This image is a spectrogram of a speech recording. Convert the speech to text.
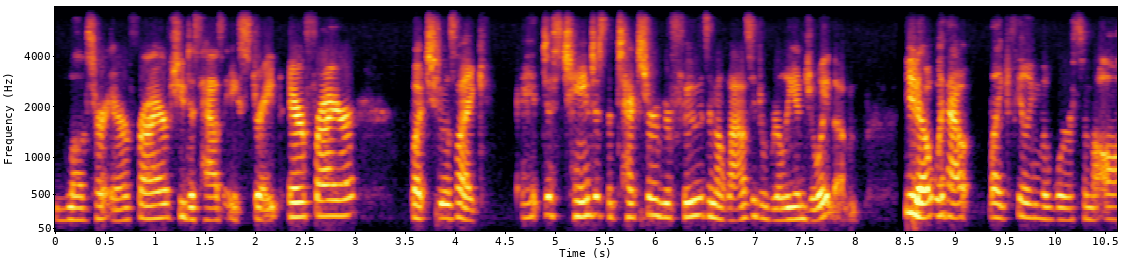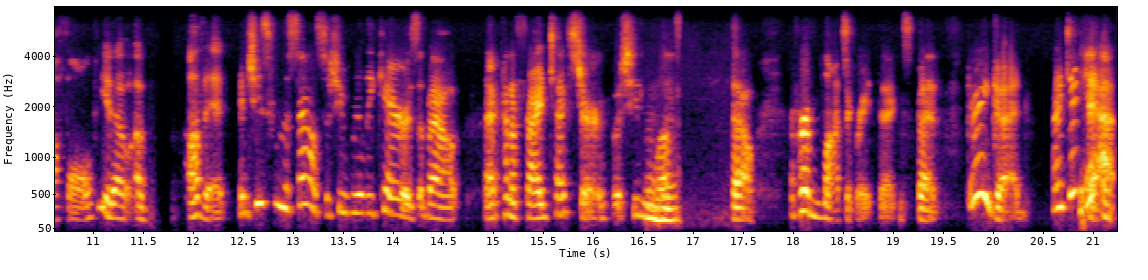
loves her air fryer. She just has a straight air fryer, but she was like, it just changes the texture of your foods and allows you to really enjoy them, you know, without like feeling the worst and the awful, you know, of of it. And she's from the south, so she really cares about that kind of fried texture, but she mm-hmm. loves. It. So I've heard lots of great things, but very good. I did yeah. that.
